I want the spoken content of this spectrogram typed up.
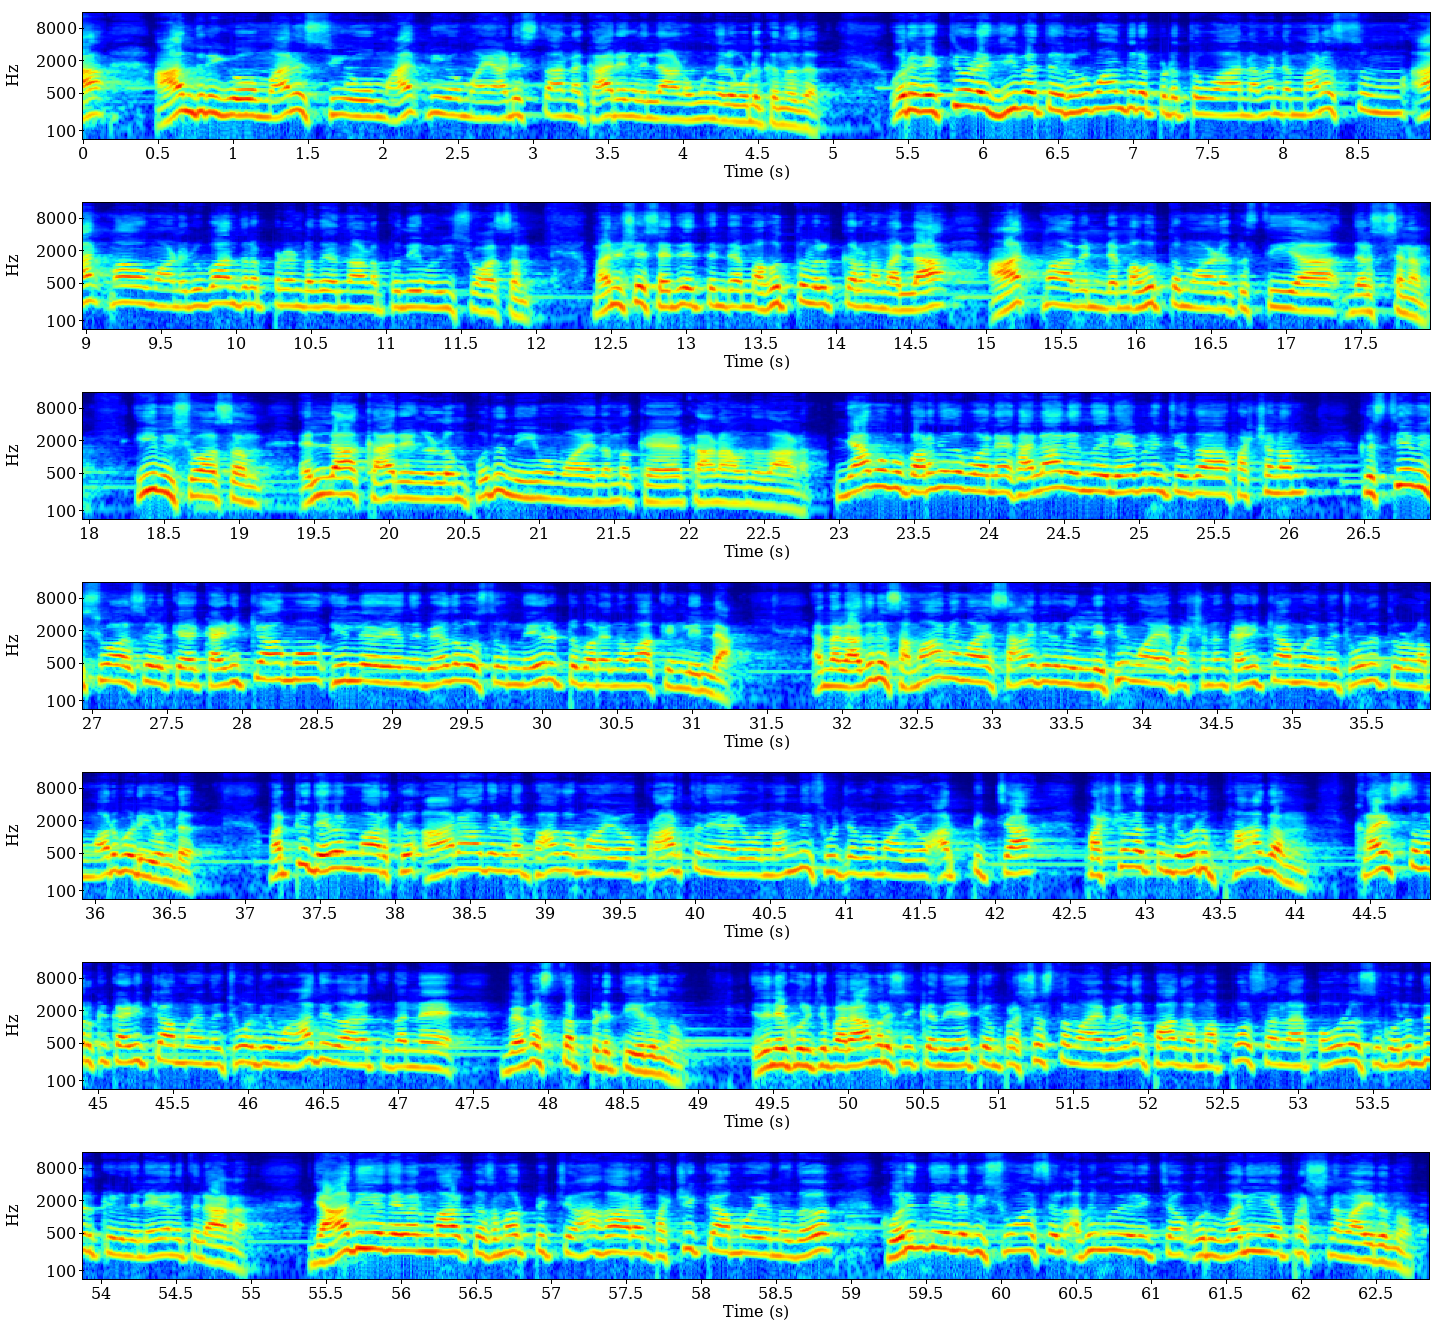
ആന്തരികവും മാനസികവും ആത്മീയവുമായ അടിസ്ഥാന കാര്യങ്ങളിലാണ് ഊന്നൽ കൊടുക്കുന്നത്. ഒരു വ്യക്തിയുടെ ജീവിതത്തെ രൂപാന്തരപ്പെടുത്തുവാൻ അവന്റെ മനസ്സും ആത്മാവുമാണ് രൂപാന്തരപ്പെടേണ്ടത് എന്നാണ് പുതിയ വിശ്വാസം. മനുഷ്യ ശരീരത്തിന്റെ മഹത്വവൽക്കരണമല്ല ആത്മാവിന്റെ മഹത്വമാണ് ക്രിസ്തീയ ദർശനം. ഈ വിശ്വാസം എല്ലാ കാര്യങ്ങളിലും പൊതു നിയമമായി നമുക്ക് കാണാവുന്നതാണ്. ഞാൻ മുമ്പ് പറഞ്ഞതുപോലെ ഹലാൽ എന്ന് ലേപനം ചെയ്ത ഭക്ഷണം ക്രിസ്തീയ വിശ്വാസികൾക്ക് കഴിക്കാമോ ഇല്ലയോ എന്ന് വേദപുസ്തകം നേരിട്ട് പറയുന്ന വാക്യങ്ങളില്ല. എന്നാൽ അതിന് സമാനമായ സാഹചര്യങ്ങളിൽ ലഭ്യമായ ഭക്ഷണം കഴിക്കാമോ എന്ന ചോദ്യത്തിലുള്ള മറുപടിയുണ്ട്. മറ്റു ദേവന്മാർക്ക് ആരാധനയുടെ ഭാഗമായോ പ്രാർത്ഥനയായോ നന്ദി സൂചകമായോ അർപ്പിച്ച ഭക്ഷണത്തിന്റെ ഒരു ഭാഗം ക്രൈസ്തവർക്ക് കഴിക്കാമോ എന്ന ചോദ്യം ആദ്യകാലത്ത് തന്നെ വ്യവസ്ഥപ്പെടുത്തിയിരുന്നു. ഇതിനെക്കുറിച്ച് പരാമർശിക്കുന്ന ഏറ്റവും പ്രശസ്തമായ വേദഭാഗം അപ്പോസ്തനായ പൗലോസ് കൊലുന്തിർക്കെഴുത ലേഖനത്തിലാണ്. ജാതീയ ദേവന്മാർക്ക് സമർപ്പിച്ച് ആഹാരം ഭക്ഷിക്കാമോ എന്നത് കൊരിന്ത്യയിലെ വിശ്വാസിൽ അഭിമുഖീകരിച്ച ഒരു വലിയ പ്രശ്നമായിരുന്നു.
